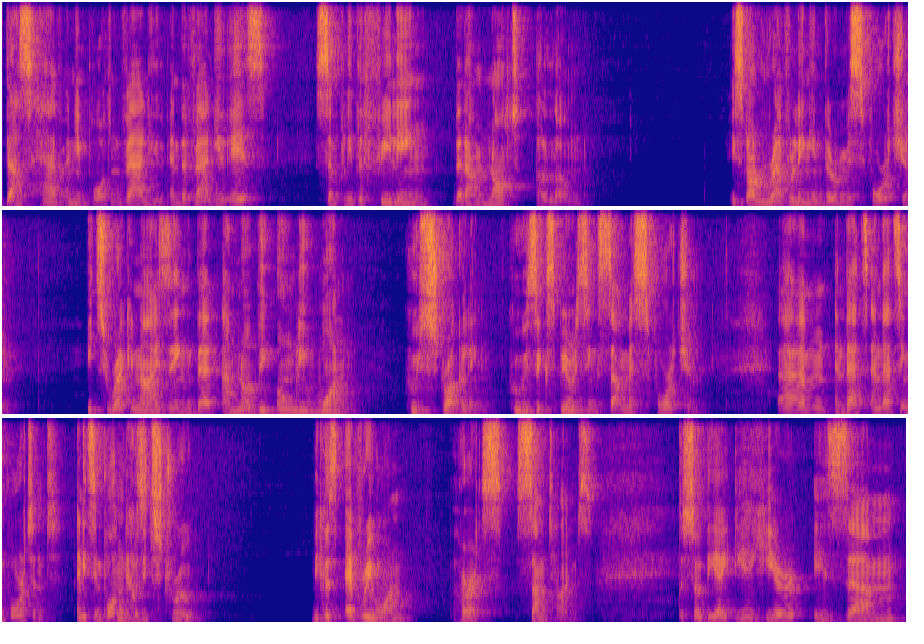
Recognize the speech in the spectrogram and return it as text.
does have an important value. And the value is simply the feeling that I'm not alone. It's not reveling in their misfortune. It's recognizing that I'm not the only one who's struggling, who is experiencing some misfortune. Um, and that's and that's important. And it's important because it's true. Because everyone hurts sometimes. So the idea here is um,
